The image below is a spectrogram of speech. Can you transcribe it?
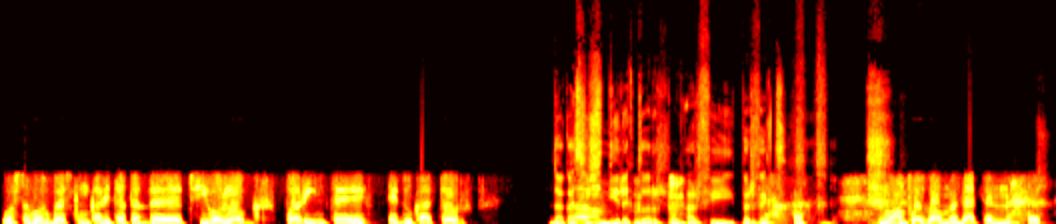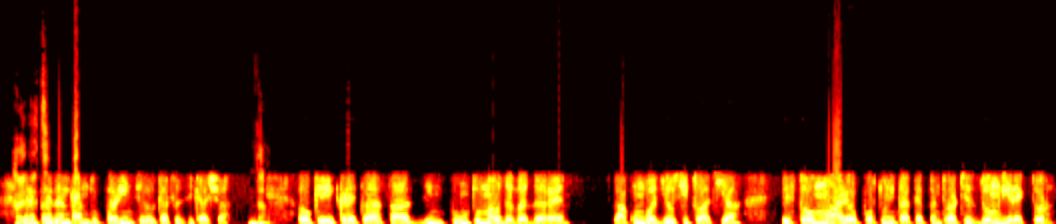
o să vorbesc în calitate de psiholog, părinte, educator. Dacă ați fi și Um, director, ar fi perfect. Nu, am fost la un moment dat în Haideți. reprezentantul părinților, ca să zic așa. Da. Ok, cred că asta, din punctul meu de vedere, la cum văd eu situația, este o mare oportunitate pentru acest domn director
